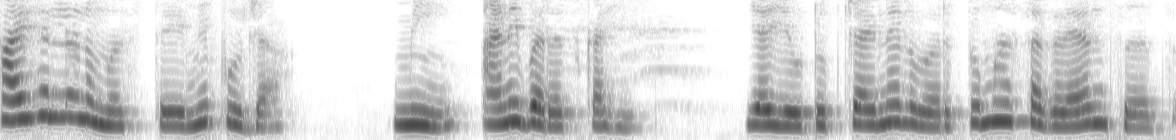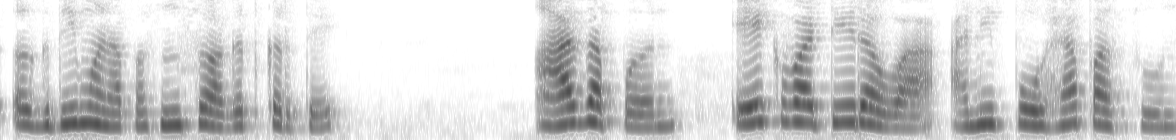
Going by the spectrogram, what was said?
हाय हॅलो नमस्ते. मी पूजा. मी आणि बरंच काही. या यूट्यूब चॅनलवर तुम्हा सगळ्यांचंच अगदी मनापासून स्वागत करते. आज आपण एक वाटी रवा आणि पोह्यापासून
